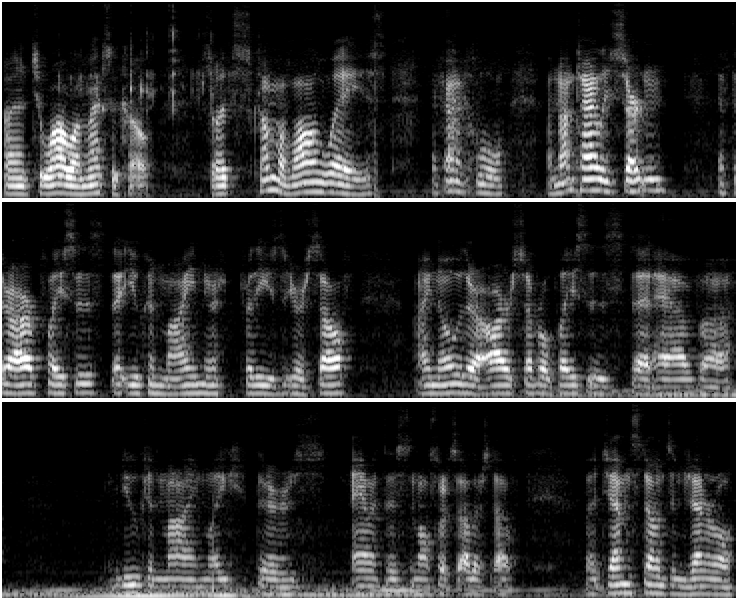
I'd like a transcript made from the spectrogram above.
uh, Chihuahua, Mexico. So it's come a long ways. They're kind of cool. I'm not entirely certain if there are places that you can mine your, for these yourself. I know there are several places that have uh, you can mine, like there's amethyst and all sorts of other stuff. But gemstones in general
